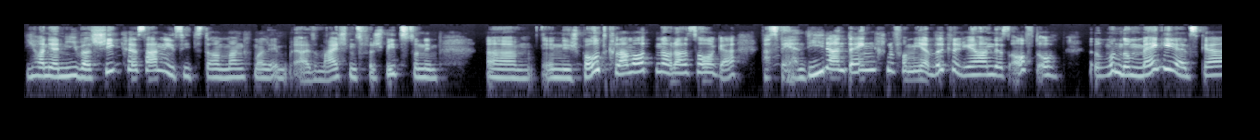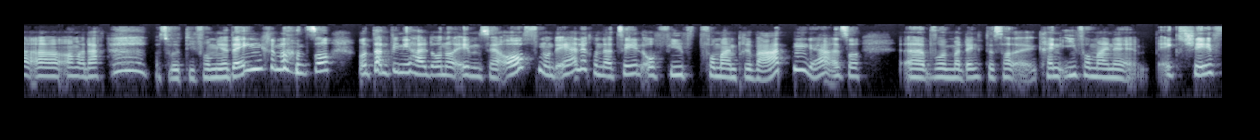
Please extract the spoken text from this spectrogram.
ich habe ja nie was Schickes an, ich sitze da manchmal, im, also meistens verschwitzt und im ähm, in die Sportklamotten oder so, gell? Was werden die dann denken von mir? Wirklich, wir haben das oft auch rund um Maggie jetzt, gell? Äh, haben wir gedacht, was wird die von mir denken und so. Und dann bin ich halt auch noch eben sehr offen und ehrlich und erzähle auch viel von meinem Privaten, gell? Also, äh, wo man denkt, das kenne ich von meinen Ex-Chef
